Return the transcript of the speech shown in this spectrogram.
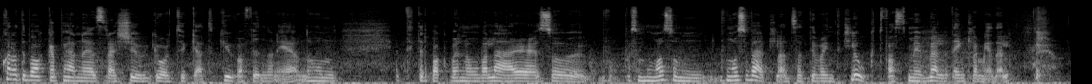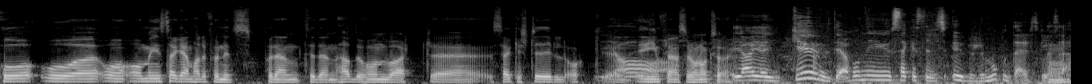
kolla tillbaka på henne sådär 20 år och tycka att gud vad fin hon är. När hon, jag tittade tillbaka på henne när hon var lärare så liksom, hon, var som, hon var så välklädd så att det var inte klokt fast med väldigt enkla medel. Och, och, och om Instagram hade funnits på den tiden, hade hon varit eh, säker stil och eh, Ja. en influencer hon också? Ja, ja gud ja. Hon är ju säkert stils urmoder skulle jag säga.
